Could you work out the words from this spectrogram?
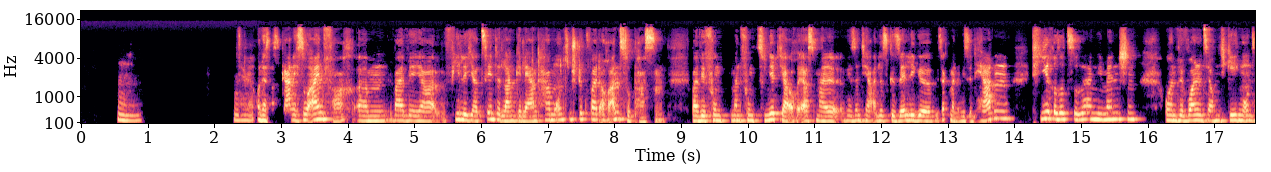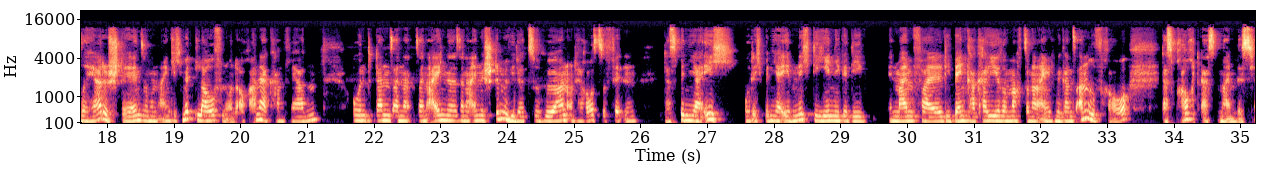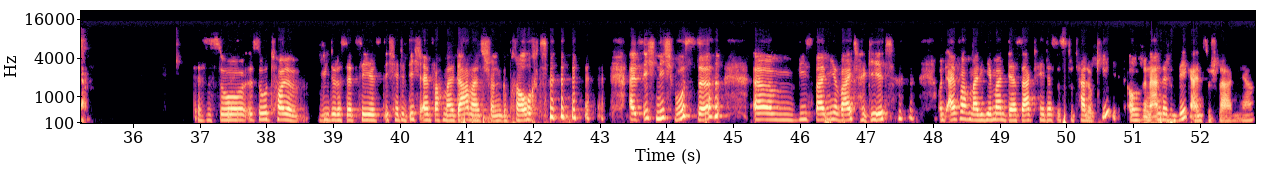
Und das ist gar nicht so einfach, ähm, weil wir ja viele Jahrzehnte lang gelernt haben, uns ein Stück weit auch anzupassen. Weil wir fun man funktioniert ja auch erstmal, wir sind ja alles gesellige, wie sagt man, wir sind Herdentiere sozusagen, die Menschen. Und wir wollen uns ja auch nicht gegen unsere Herde stellen, sondern eigentlich mitlaufen und auch anerkannt werden. Und dann seine, seine, eigene, seine eigene Stimme wieder zu hören und herauszufinden, das bin ja ich. Und ich bin ja eben nicht diejenige, die in meinem Fall die Bankerkarriere macht, sondern eigentlich eine ganz andere Frau. Das braucht erst mal ein bisschen. Das ist so, so toll, wie du das erzählst. Ich hätte dich einfach mal damals schon gebraucht, als ich nicht wusste, ähm, wie es bei mir weitergeht. Und einfach mal jemand, der sagt, hey, das ist total okay, auch einen anderen Weg einzuschlagen, ja.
